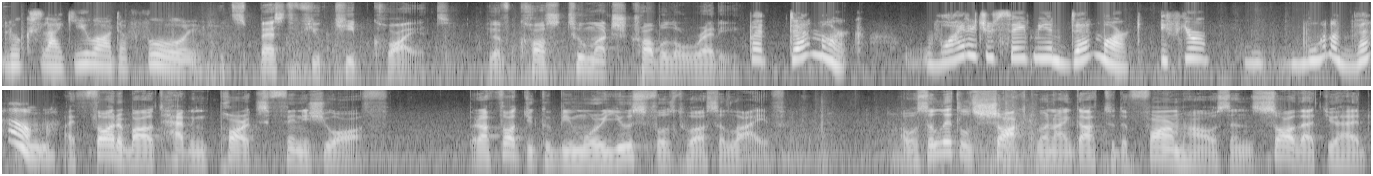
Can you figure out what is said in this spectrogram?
Looks like you are the fool. It's best if you keep quiet. You have caused too much trouble already. But Denmark, why did you save me in Denmark if you're one of them? I thought about having Parks finish you off, but I thought you could be more useful to us alive. I was a little shocked when I got to the farmhouse and saw that you had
